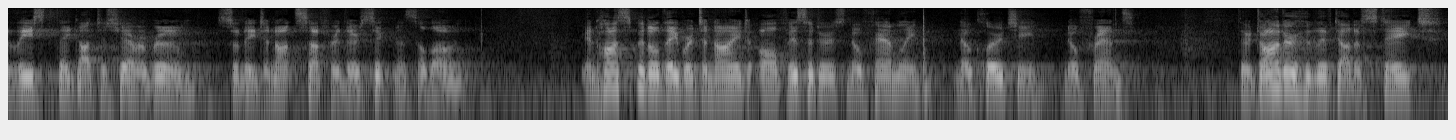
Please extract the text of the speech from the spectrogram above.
At least they got to share a room, so they did not suffer their sickness alone. In hospital, they were denied all visitors, no family, no clergy, no friends. Their daughter, who lived out of state,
